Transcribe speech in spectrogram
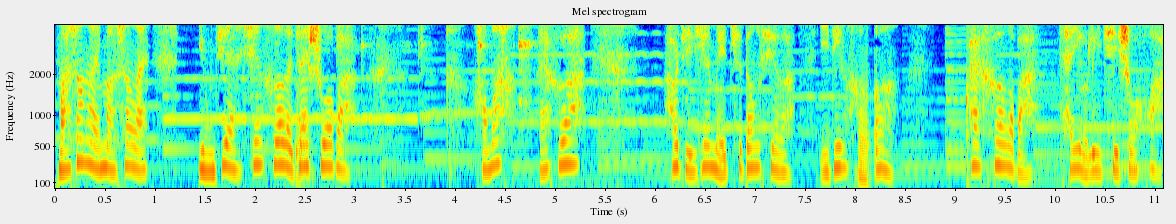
马上来，马上来。永健，先喝了再说吧，好吗？来喝啊！好几天没吃东西了，一定很饿，快喝了吧，才有力气说话。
